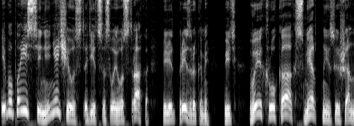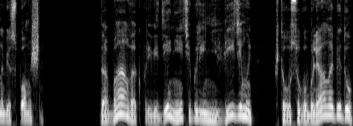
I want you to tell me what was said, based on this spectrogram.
ибо поистине нечего стыдиться своего страха перед призраками, ведь в их руках смертные совершенно беспомощны. Добавок привидения эти были невидимы, что усугубляло беду,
